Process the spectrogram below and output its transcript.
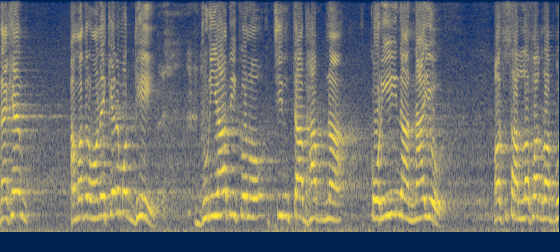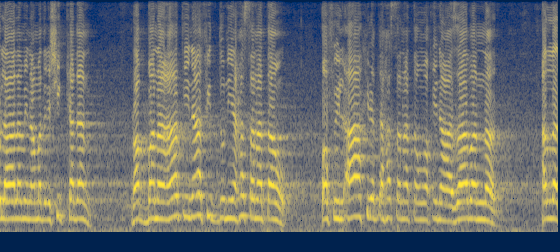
দেখেন, আমাদের অনেকের মধ্যেই দুনিয়াবি কোনো চিন্তা ভাবনা করি না, নাইও। অথচ আল্লাহাক রব্বুল আলমিন আমাদেরকে শিক্ষা দেন, রব্বানা আতিনা ফিদ দুনিয়া হাসানা তাও অফিল আখিরাতে হাসানা তাও ওয়াকিনা আজাবান্নার আল্লাহ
